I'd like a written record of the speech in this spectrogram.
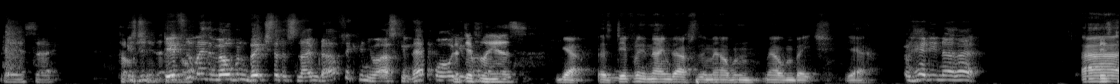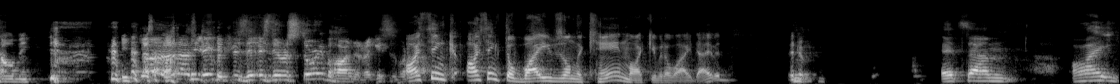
there. So thought Is it that as well. definitely the Melbourne beach that it's named after? Can you ask him that? While It you're definitely is. Yeah, it's definitely named after the Melbourne Melbourne beach. Yeah. And How do you know that? He's Uh, told me. No, no, no, David, is, there, is there a story behind it? I guess is what I I'm think I think the waves on the can might give it away, David. it's um, I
